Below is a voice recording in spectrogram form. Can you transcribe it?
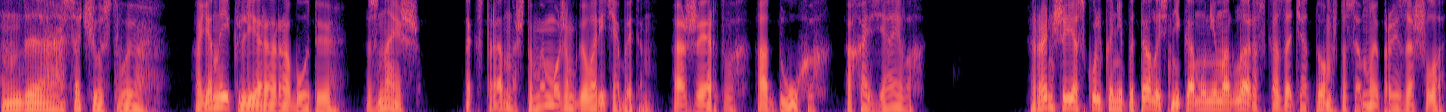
«Да, сочувствую. А я на Эклера работаю. Знаешь, так странно, что мы можем говорить об этом. О жертвах, о духах, о хозяевах. Раньше я сколько ни пыталась, никому не могла рассказать о том, что со мной произошло.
